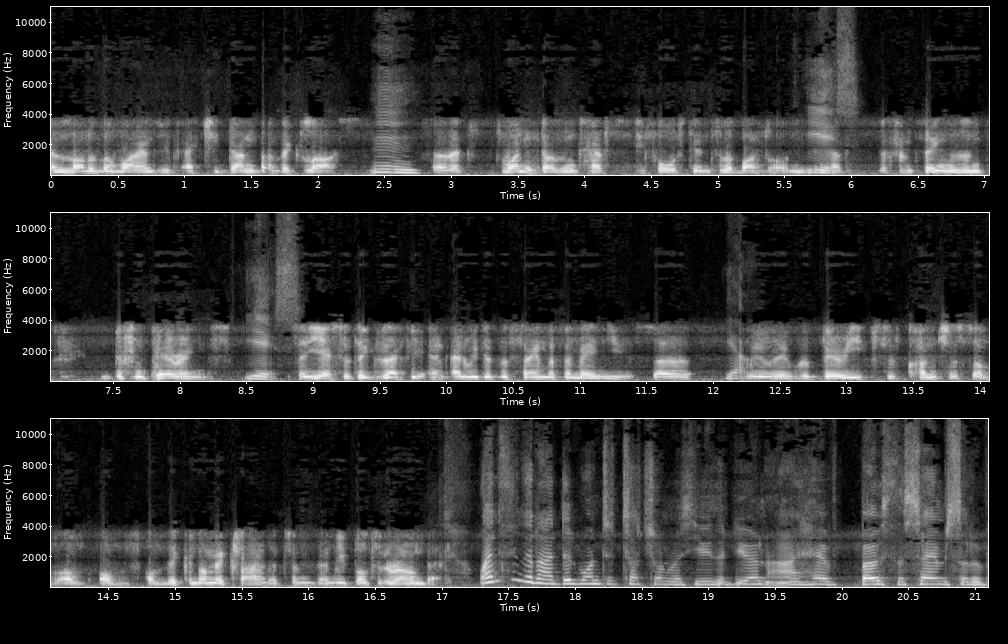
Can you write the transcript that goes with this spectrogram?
a lot of the wines we've actually done by the glass. Mm. So that one doesn't have to be forced into the bottle. And you Yes. have different things and different pairings. Yes. So yes, it's exactly, and, and we did the same with the menu. So Yeah. we, we were very sort of conscious of, of, of, of the economic climate, and, and we built it around that. One thing that I did want to touch on with you that you and I have both the same sort of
